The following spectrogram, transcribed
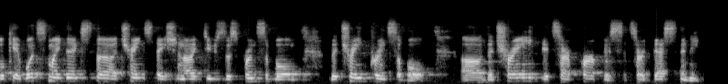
okay what's my next uh, train station? I like to use this principle the train principle. Uh, the train it's our purpose it's our destiny.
